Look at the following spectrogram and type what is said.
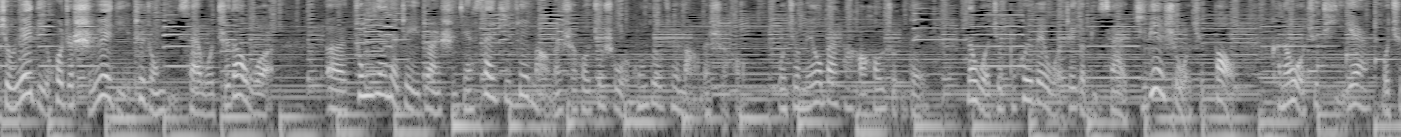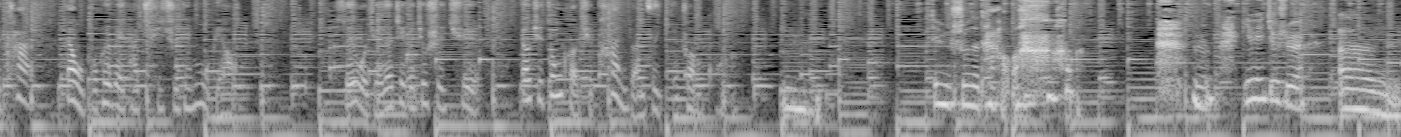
九月底或者十月底这种比赛，我知道我，呃，中间的这一段时间，赛季最忙的时候，就是我工作最忙的时候，我就没有办法好好准备，那我就不会为我这个比赛，即便是我去报，可能我去体验，我去看，但我不会为它去制定目标。所以我觉得这个就是去要去综合去判断自己的状况。嗯，真是说的太好了。嗯，因为就是嗯，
